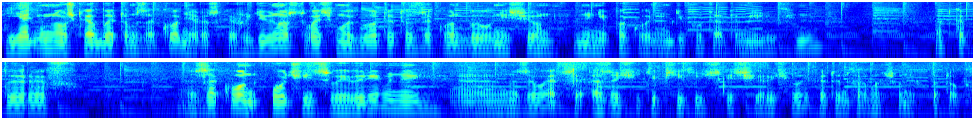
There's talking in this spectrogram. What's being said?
Я немножко об этом законе расскажу. 98 год этот закон был внесен ныне покойным депутатом Илюхиным от КПРФ. Закон очень своевременный, э, называется «О защите психической сферы человека от информационных потоков».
